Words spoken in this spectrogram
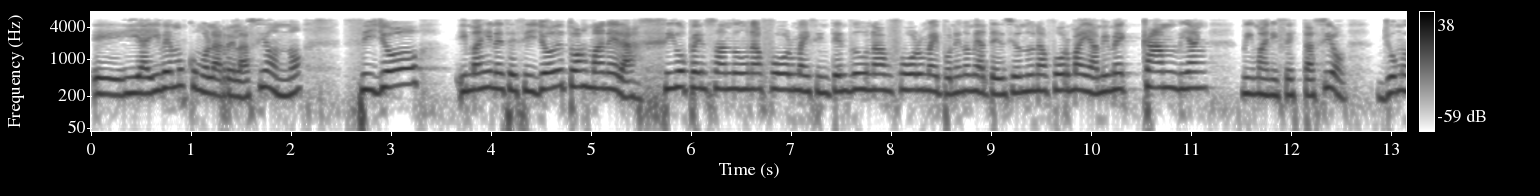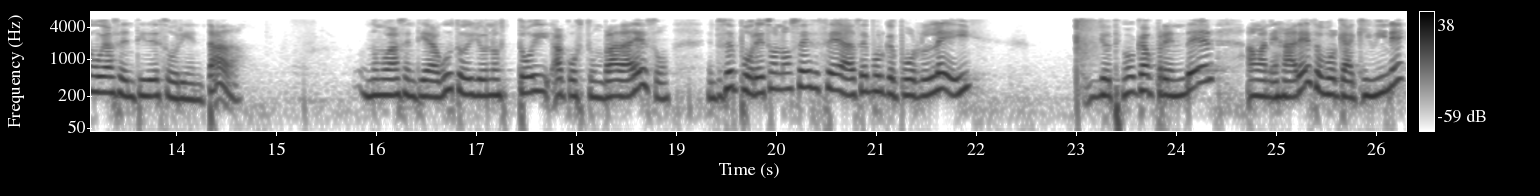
Eh, y ahí vemos como la relación, ¿no? Si yo, imagínense, si yo de todas maneras sigo pensando de una forma y sintiendo de una forma y poniendo mi atención de una forma y a mí me cambian mi manifestación, yo me voy a sentir desorientada. No me voy a sentir a gusto y yo no estoy acostumbrada a eso. Entonces, por eso no se, se hace, porque por ley yo tengo que aprender a manejar eso, porque aquí vine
